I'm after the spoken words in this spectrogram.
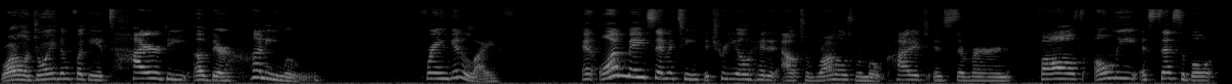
Ronald joined them for the entirety of their honeymoon. Friend, get a life. And on May 17th, the trio headed out to Ronald's remote cottage in Severn Falls, only accessible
